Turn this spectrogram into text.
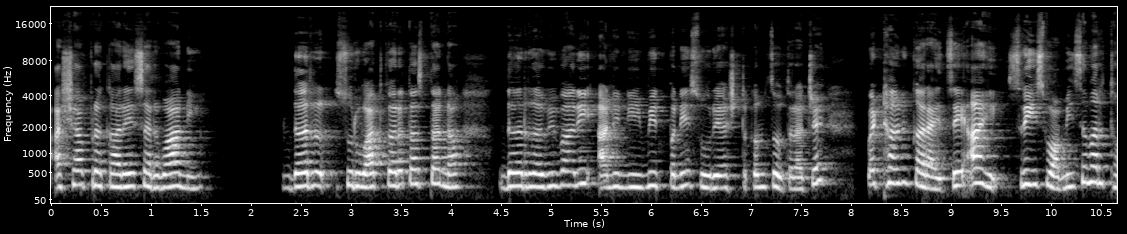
अशा प्रकारे सर्वांनी दर सुरुवात करत असताना दर रविवारी आणि नियमितपणे सूर्य अष्टकम स्तोत्राचे पठण करायचे आहे. श्री स्वामी समर्थ.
